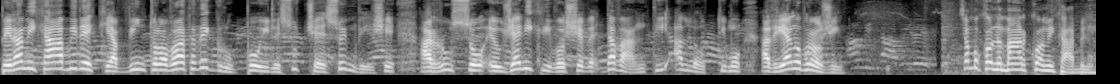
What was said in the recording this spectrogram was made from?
per amicabile che ha vinto la volata del gruppo gruppo il successo invece al russo Eugeni Krivoshev davanti all'ottimo Adriano Brogi. Siamo con Marco Amicabili,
